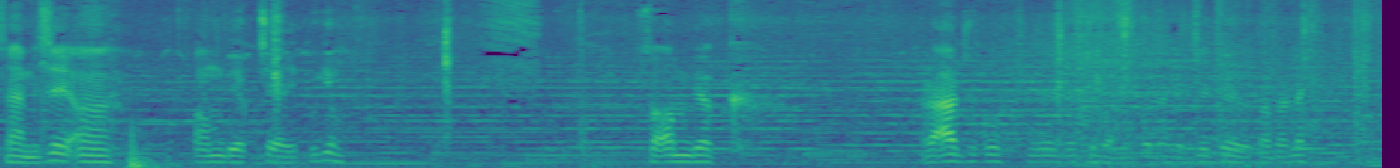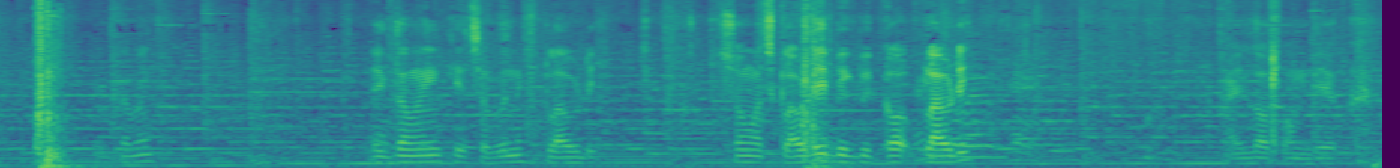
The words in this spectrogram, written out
सो हामी चाहिँ अम्बियोक चाहिँ आइपुग्यौँ सो अम्बियोक र आजको जस्तो भन्नुपर्दाखेरि चाहिँ त्यही हो तपाईँहरूलाई एकदमै एकदमै के छ भने cloudy so much cloudy big big cloudy I love अम्बियोक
